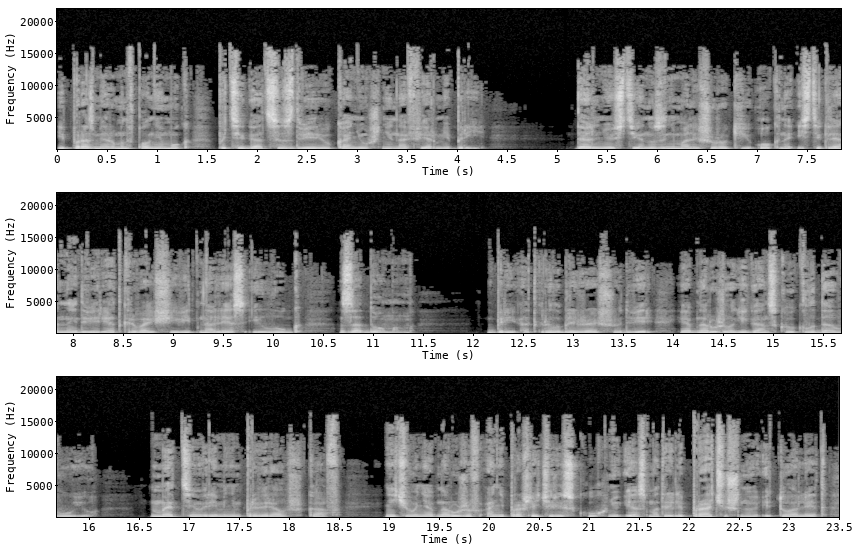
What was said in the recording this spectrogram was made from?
и по размерам он вполне мог потягаться с дверью конюшни на ферме Бри. Дальнюю стену занимали широкие окна и стеклянные двери, открывающие вид на лес и луг за домом. Бри открыла ближайшую дверь и обнаружила гигантскую кладовую. Мэт тем временем проверял шкаф. Ничего не обнаружив, они прошли через кухню и осмотрели прачечную и туалет –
